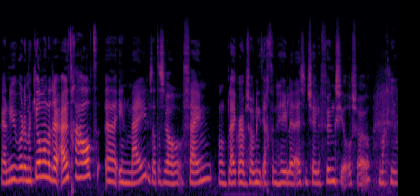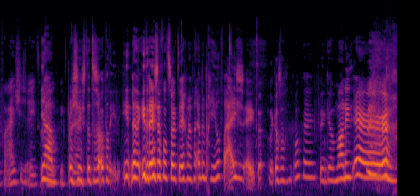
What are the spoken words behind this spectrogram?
Ja, nu worden mijn keelwanden eruit gehaald eh, in mei, dus dat is wel fijn. Want blijkbaar hebben ze ook niet echt een hele essentiële functie of zo. Mag je heel veel ijsjes eten, Ja, ik. Precies, dat is ook wat iedereen zegt dat zo tegen mij van, dan mag je heel veel ijsjes eten. Dat ik al zo van, oké, vind ik helemaal niet erg.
